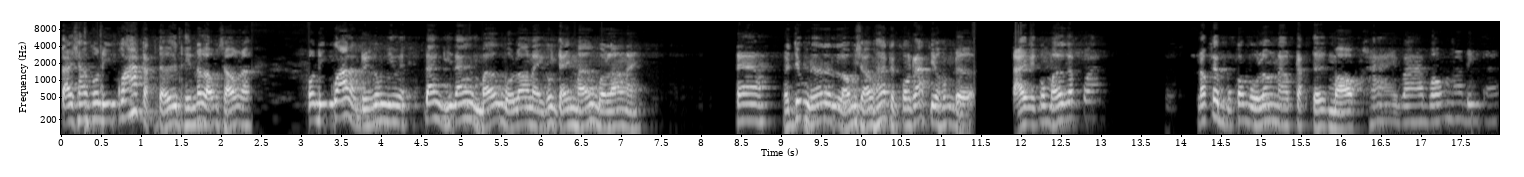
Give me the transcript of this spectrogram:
Tại sao con đi quá trật tự thì nó lộn xộn rồi? Con đi quá là chuyện không như đang gì đang mở bộ lon này con chạy mở bộ lon này. Thấy không? Rồi chút nữa nó lộn xộn hết rồi con ráp vô không được. Tại vì con mở gấp quá. Nó cái con bù lon nào trật tự? Một hai ba bốn nó đi tới.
